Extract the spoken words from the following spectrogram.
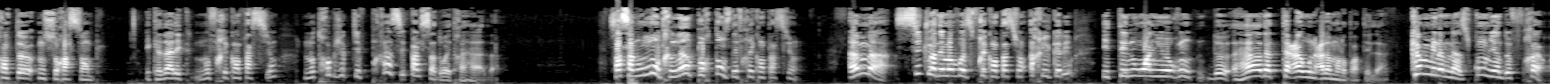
quand on se rassemble et كذلك nos fréquentations notre objectif principal ça doit être هذا ça ça nous montre l'importance des fréquentations أما si tu as des mauvaises fréquentations أخي الكريم ils t'éloigneront de هذا التعاون على مرضات الله كم من الناس combien de frères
